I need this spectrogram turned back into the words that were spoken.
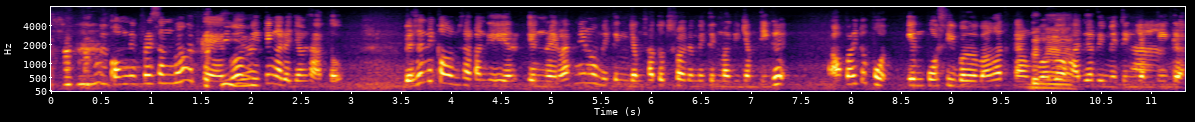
omnipresent banget kayak gue Iya. meeting ada jam satu biasanya nih kalau misalkan di in real life nih lo meeting jam satu terus lo ada meeting lagi jam 3 apa itu po- impossible banget kan buat lo Bener. hadir di meeting jam Ah. 3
